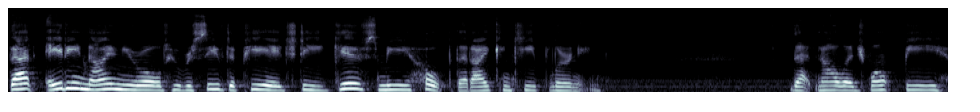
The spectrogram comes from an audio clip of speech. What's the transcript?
That 89 year old who received a PhD gives me hope that I can keep learning. That knowledge won't be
